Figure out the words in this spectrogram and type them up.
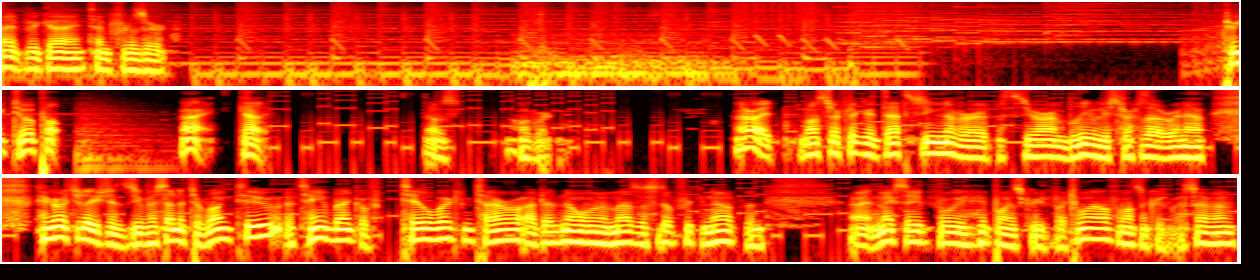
Alright, big guy, time for dessert. Treat to a pulp. Alright, got it. That was awkward. Alright, Monster Figure Death's Universe. You are unbelievably stressed out right now. Congratulations, you've ascended to rank 2, attained rank of Tail Working Tyro. I don't know when Mazza's still freaking out, but... Alright, next hit, hit points increased by 12, monster increased by 7.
